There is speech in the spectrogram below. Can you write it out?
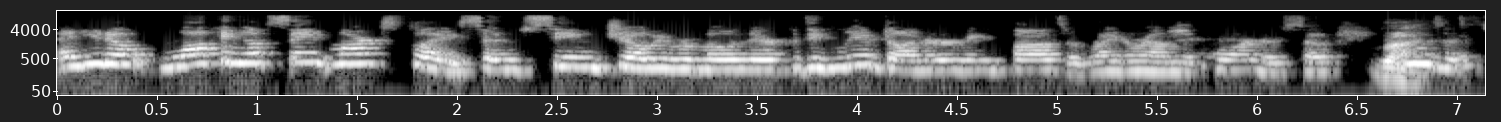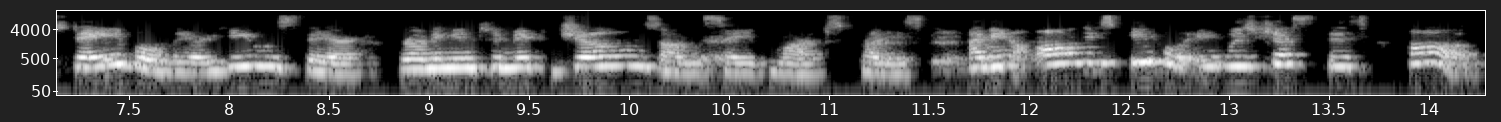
And, you know, walking up St. Mark's Place and seeing Joey Ramone there because he lived on Irving Plaza right around the corner. So right. he was a stable there. He was there running into Mick Jones on St. Mark's Place. I mean, all these people, it was just this hub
